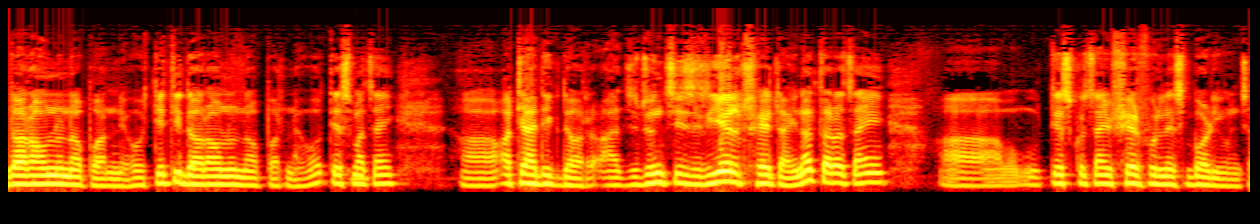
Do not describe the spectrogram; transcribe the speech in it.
डराउनु नपर्ने हो त्यति डराउनु नपर्ने हो। त्यसमा चाहिँ अत्याधिक डर। जुन चिज रियल थ्रेट होइन तर चाहिँ त्यसको चाहिँ फेयरफुलनेस बढी हुन्छ।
